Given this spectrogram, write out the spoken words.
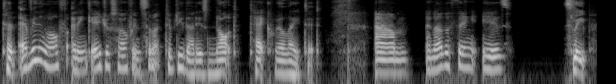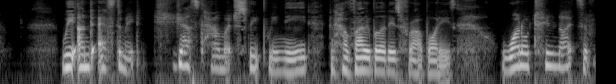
Turn everything off and engage yourself in some activity that is not tech related. Um, another thing is sleep. We underestimate just how much sleep we need and how valuable it is for our bodies. One or two nights of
